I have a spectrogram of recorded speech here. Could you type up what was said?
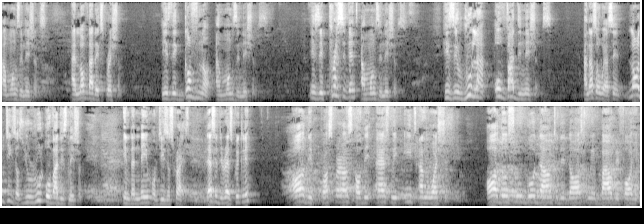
amongst the nations. I love that expression. He is the governor amongst the nations. He's the president amongst the nations. He's the ruler over the nations. And that's what we are saying. Lord Jesus, you rule over this nation. Amen. In the name of Jesus Christ. Amen. Let's do the rest quickly. All the prosperous of the earth we eat and worship. All those who go down to the dust will bow before him.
